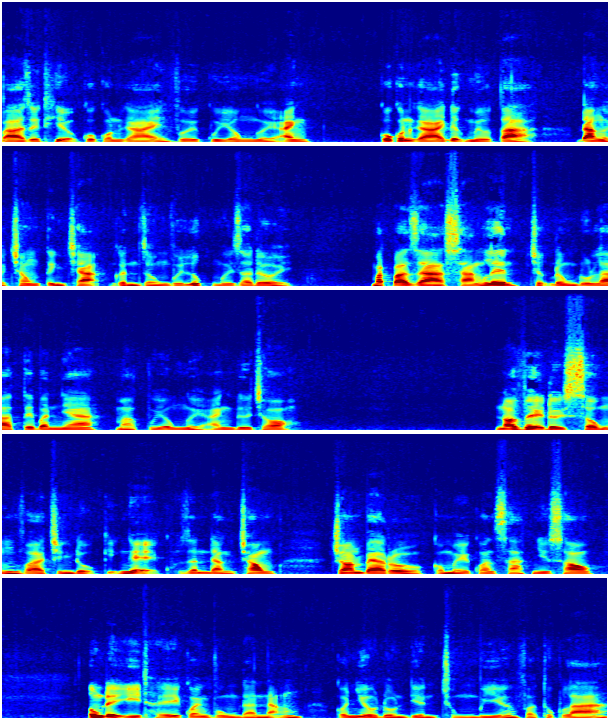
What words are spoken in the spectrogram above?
bà giới thiệu cô con gái với quý ông người Anh. Cô con gái được miêu tả đang ở trong tình trạng gần giống với lúc mới ra đời. Mắt bà già sáng lên trước đồng đô la Tây Ban Nha mà quý ông người Anh đưa cho. Nói về đời sống và trình độ kỹ nghệ của dân đằng trong, John Barrow có mấy quan sát như sau. Ông để ý thấy quanh vùng Đà Nẵng có nhiều đồn điền trồng mía và thuốc lá.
